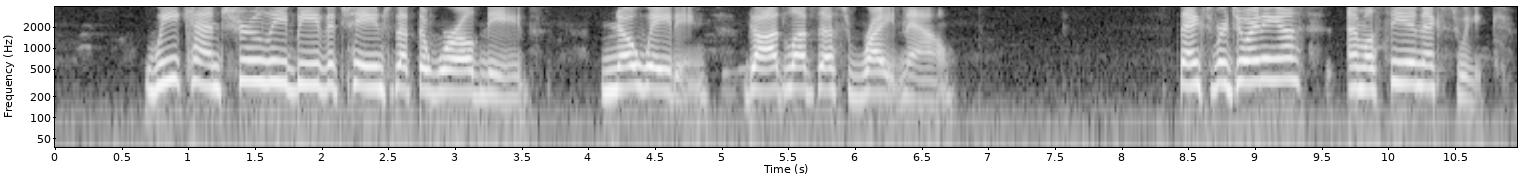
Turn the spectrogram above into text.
we can truly be the change that the world needs. No waiting. God loves us right now. Thanks for joining us, and we'll see you next week.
